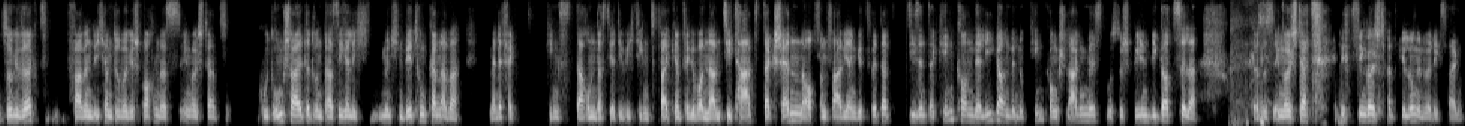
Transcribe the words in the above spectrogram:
so gewirkt. Fabian und ich haben darüber gesprochen, dass Ingolstadt gut umschaltet und da sicherlich München wehtun kann, aber im Endeffekt ging es darum, dass die die wichtigen Zweikämpfe gewonnen haben. Zitat Doug Shannon, auch von Fabian getwittert. Sie sind der King Kong der Liga und wenn du King Kong schlagen willst, musst du spielen wie Godzilla. Das ist Ingolstadt, ist Ingolstadt gelungen, würde ich sagen.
